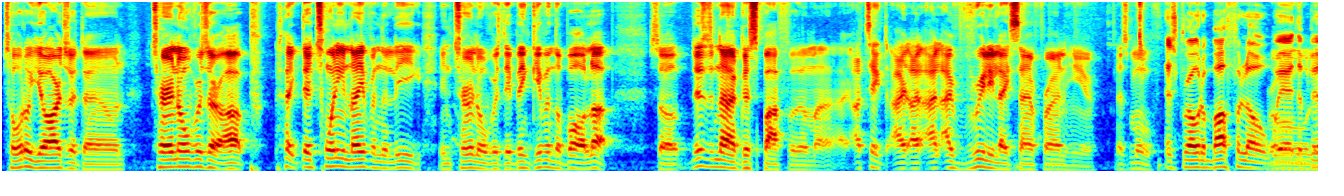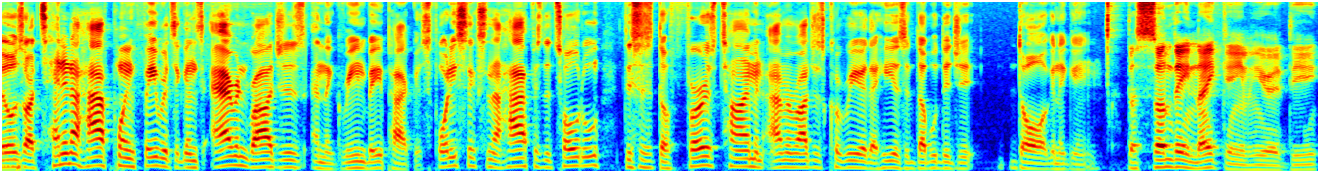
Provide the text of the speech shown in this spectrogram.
Total yards are down. Turnovers are up. Like they're 29th in the league in turnovers. They've been giving the ball up. So this is not a good spot for them. I, I take I, I I really like San Fran here. Let's move. Let's roll to Buffalo, where the. Bills are 10 and a half point favorites against Aaron Rodgers and the Green Bay Packers. 46 and a half is the total. This is the first time in Aaron Rodgers' career that he is a double digit dog in a game. the Sunday night game here, D.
